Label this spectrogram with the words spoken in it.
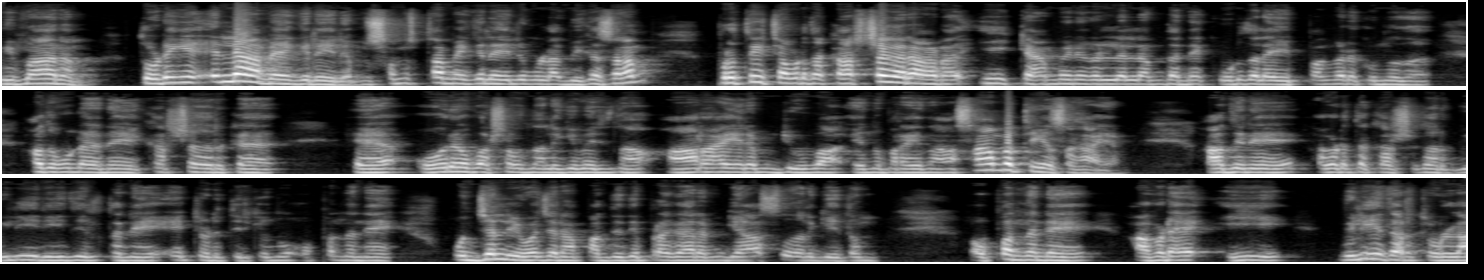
വിമാനം തുടങ്ങിയ എല്ലാ മേഖലയിലും സംസ്ഥാന മേഖലയിലുമുള്ള വികസനം. പ്രത്യേകിച്ച് അവിടുത്തെ കർഷകരാണ് ഈ ക്യാമ്പയിനുകളിലെല്ലാം തന്നെ കൂടുതലായി പങ്കെടുക്കുന്നത്. അതുകൊണ്ട് തന്നെ കർഷകർക്ക് ഓരോ വർഷവും നൽകി വരുന്ന ആറായിരം രൂപ എന്ന് പറയുന്ന സാമ്പത്തിക സഹായം അതിനെ അവിടുത്തെ കർഷകർ വലിയ രീതിയിൽ തന്നെ ഏറ്റെടുത്തിരിക്കുന്നു. ഒപ്പം തന്നെ ഉജ്ജൽ യോജന പദ്ധതി പ്രകാരം ഗ്യാസ് നൽകിയതും ഒപ്പം തന്നെ അവിടെ ഈ വലിയ തരത്തിലുള്ള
